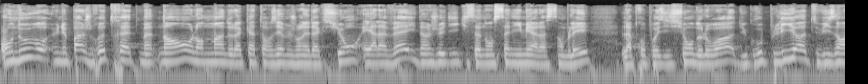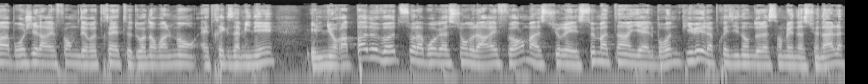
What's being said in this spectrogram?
On ouvre une page retraite maintenant au lendemain de la 14e journée d'action et à la veille d'un jeudi qui s'annonce animé à l'Assemblée. La proposition de loi du groupe Liot visant à abroger la réforme des retraites doit normalement être examinée. Il n'y aura pas de vote sur l'abrogation de la réforme, a assuré ce matin Yael Braun-Pivet, la présidente de l'Assemblée nationale.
